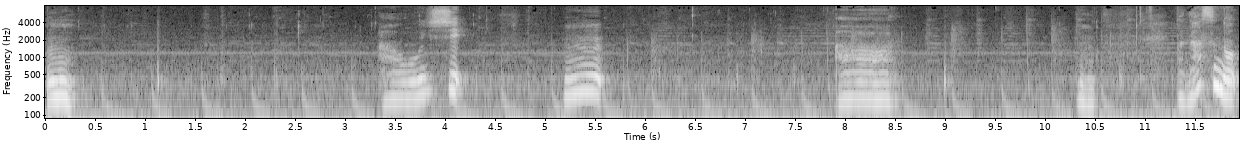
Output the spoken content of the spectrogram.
うん。あ美味しい。うん。あうん、ナスの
